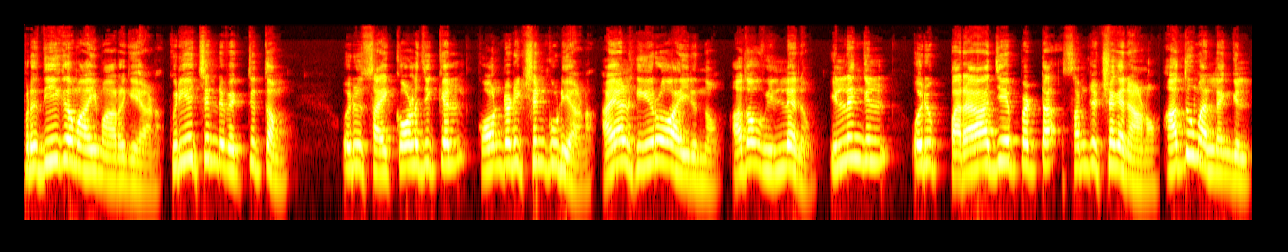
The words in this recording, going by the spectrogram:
പ്രതീകമായി മാറുകയാണ്. കുരിയച്ചന്റെ വ്യക്തിത്വം ഒരു സൈക്കോളജിക്കൽ കോൺട്രഡിക്ഷൻ കൂടിയാണ്. അയാൾ ഹീറോ ആയിരുന്നോ? അതോ വില്ലനോ ഇല്ലെങ്കിൽ ഒരു പരാജയപ്പെട്ട സംരക്ഷകനാണോ? അതുമല്ലെങ്കിൽ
